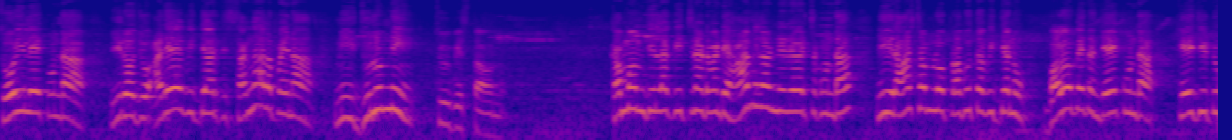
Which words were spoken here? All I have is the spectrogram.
సోయి లేకుండా ఈరోజు అదే విద్యార్థి సంఘాలపైన నీ జులుంని చూపిస్తా ఉన్నావు. ఖమ్మం జిల్లాకు ఇచ్చినటువంటి హామీలను నెరవేర్చకుండా ఈ రాష్ట్రంలో ప్రభుత్వ విద్యను బలోపేతం చేయకుండా కేజీ టు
